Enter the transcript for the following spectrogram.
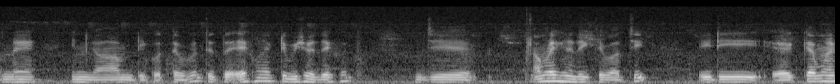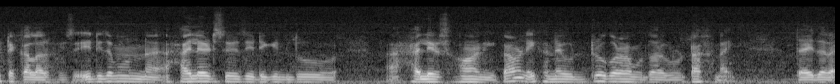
আপনি ইনকামটি করতে পারবেন। তো এখন একটি বিষয় দেখুন যে আমরা এখানে দেখতে পাচ্ছি, এটি কেমন একটা কালার হয়েছে। এটি যেমন হাইলাইটস হয়েছে, এটি কিন্তু হাইলাইটস হয়নি। কারণ এখানে উইড্রো করার মতো আর কোনো টাকা নাই। তাই তারা,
